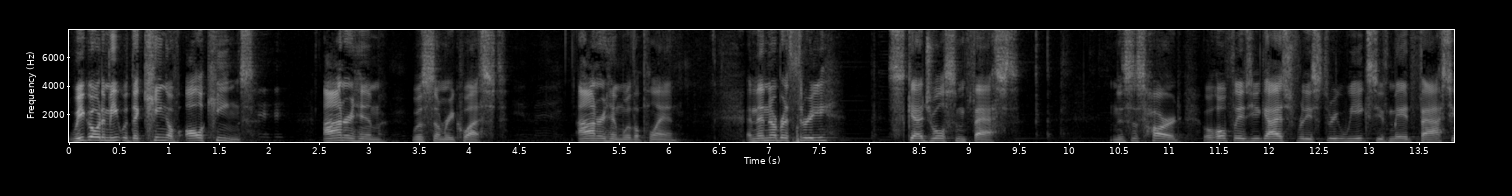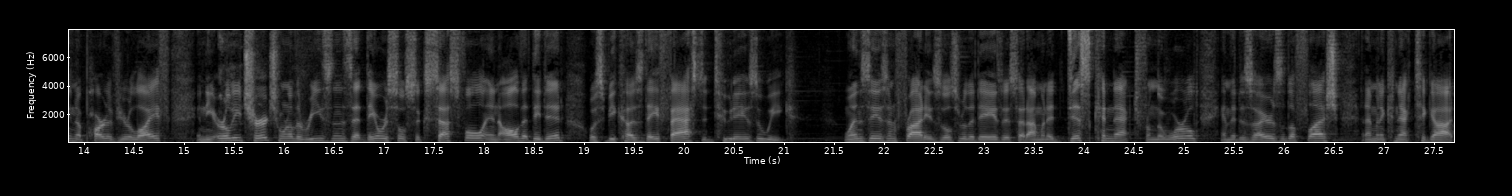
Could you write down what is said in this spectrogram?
We go to meet with the King of all kings, honor him with some request, honor him with a plan. And then, number three, schedule some fasts. And this is hard. Well, hopefully, as you guys, for these three weeks, you've made fasting a part of your life. In the early church, one of the reasons that they were so successful in all that they did was because they fasted two days a week Wednesdays and Fridays, those were the days I said, I'm going to disconnect from the world and the desires of the flesh, and I'm going to connect to God.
